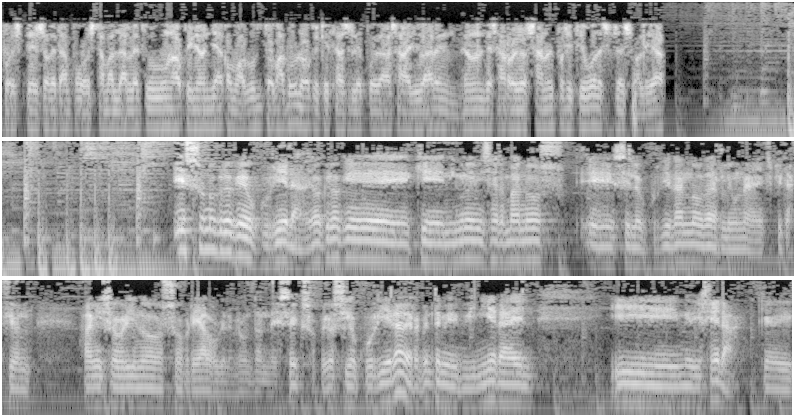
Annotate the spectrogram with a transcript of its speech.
pues pienso que tampoco está mal darle tú una opinión ya como adulto maduro que quizás le puedas ayudar en, en un desarrollo sano y positivo de su sexualidad. Eso no creo que ocurriera. Yo creo que, que ninguno de mis hermanos eh, se le ocurriera no darle una explicación a mi sobrino sobre algo que le preguntan de sexo. Pero si ocurriera, de repente me viniera él y me dijera que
